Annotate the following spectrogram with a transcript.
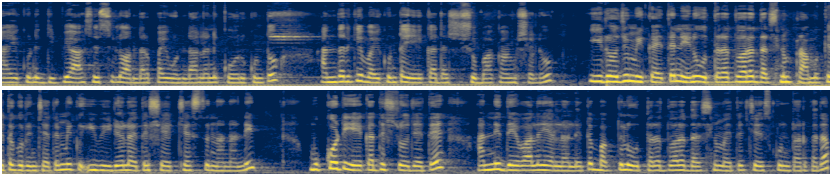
నాయకుని దివ్య ఆశీస్సులు అందరిపై ఉండాలని కోరుకుంటూ అందరికీ వైకుంఠ ఏకాదశి శుభాకాంక్షలు. ఈరోజు మీకైతే నేను ఉత్తరద్వార దర్శనం ప్రాముఖ్యత గురించి అయితే మీకు ఈ వీడియోలో అయితే షేర్ చేస్తున్నానండి. ముక్కోటి ఏకాదశి రోజు అయితే అన్ని దేవాలయాలలో అయితే భక్తులు ఉత్తర ద్వార దర్శనం అయితే చేసుకుంటారు కదా.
